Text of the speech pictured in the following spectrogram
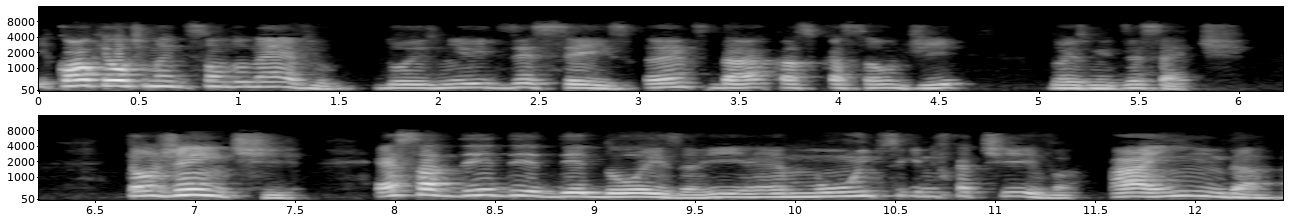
E qual que é a última edição do Neville? 2016, antes da classificação de 2017. Então, gente, essa DDD2 aí é muito significativa. Ainda,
